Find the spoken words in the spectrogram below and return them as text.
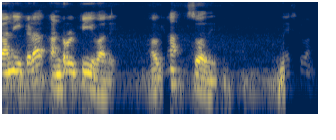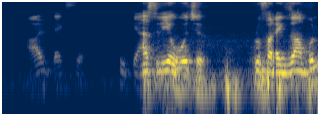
కానీ ఇక్కడ కంట్రోల్ పి ఇవ్వాలి. ఓకేనా సో అది. Next one alt X to cancel a voucher ఇప్పుడు ఫర్ ఎగ్జాంపుల్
